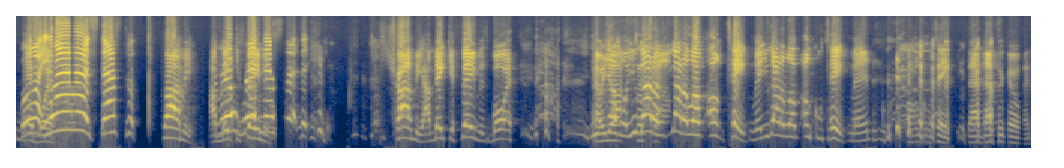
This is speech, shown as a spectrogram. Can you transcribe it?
Boy, Hey, boy. yes, that's the, try me, I make you famous. Uh, that- Try me, I'll make you famous, boy. you, on, you gotta, you gotta love Unc Take, man. You gotta love Uncle Take, man. Uncle Take. That that's a good one.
